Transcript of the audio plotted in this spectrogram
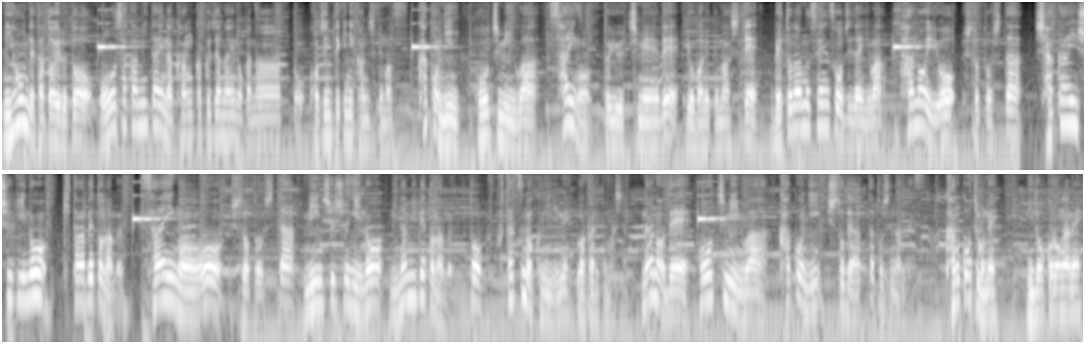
日本で例えると大阪みたいな感覚じゃないのかなと個人的に感じてます。過去にホーチミンはサイゴンという地名で呼ばれてましてベトナム戦争時代にはハノイを首都とした社会主義の北ベトナムサイゴンを首都とした民主主義の南ベトナムと2つの国にね分かれてました。なのでホーチミンは過去に首都であった都市なんです。観光地もね見どころがね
